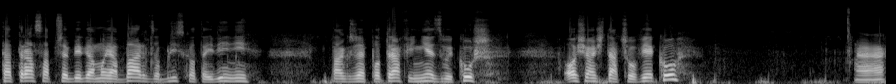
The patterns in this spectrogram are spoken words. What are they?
Ta trasa przebiega moja bardzo blisko tej linii, także potrafi niezły kurz osiąść na człowieku. E,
